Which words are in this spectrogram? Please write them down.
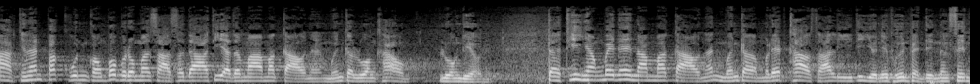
มากฉะนั้นพระคุณของพระบรมศาสดาที่อาตมามากล่าวเนี่ยเหมือนกับรวงข้าวรวงเดียวเนี่ยแต่ที่ยังไม่ได้นำมากล่าวนั้น เหมือนกับเมล็ดข้าวสาลีที่อยู่ในพื้นแผ่นดินทั้งสิ้น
